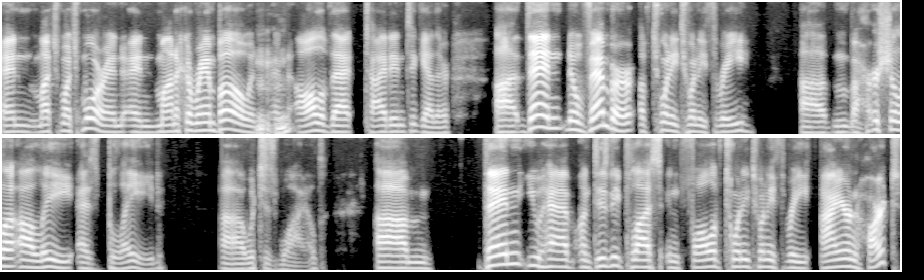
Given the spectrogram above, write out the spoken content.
and much, much more, and and Monica Rambeau, and and all of that tied in together. Uh, then November of 2023, uh, Mahershala Ali as Blade, uh, which is wild. Um, then you have on Disney Plus in fall of 2023, Iron Heart.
